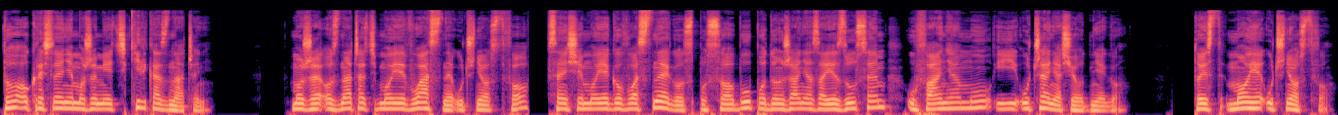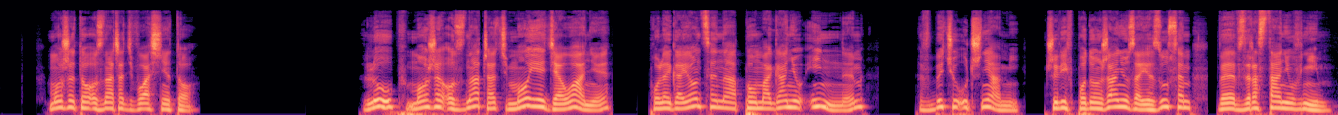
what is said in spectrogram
To określenie może mieć kilka znaczeń może oznaczać moje własne uczniostwo, w sensie mojego własnego sposobu podążania za Jezusem, ufania Mu i uczenia się od Niego. To jest moje uczniostwo. Może to oznaczać właśnie to. Lub może oznaczać moje działanie polegające na pomaganiu innym w byciu uczniami, czyli w podążaniu za Jezusem, we wzrastaniu w Nim.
